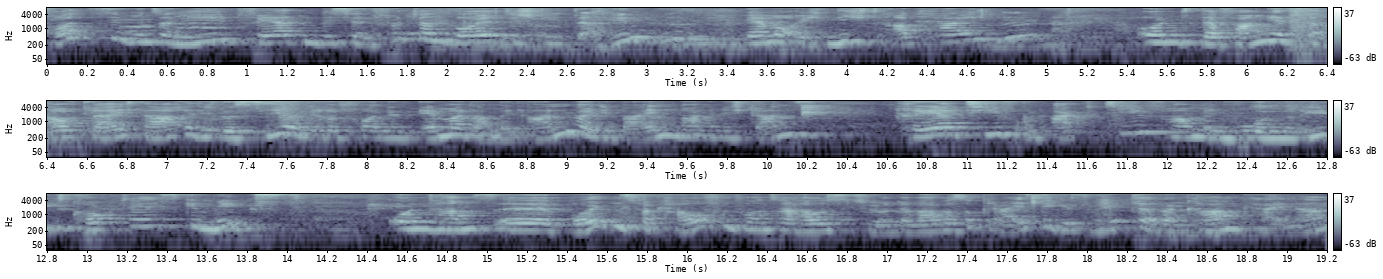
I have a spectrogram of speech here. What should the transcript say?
trotzdem unser Nilpferd ein bisschen füttern wollt, das steht da hinten, werden wir euch nicht abhalten. Und da fangen jetzt dann auch gleich nachher die Lucia und ihre Freundin Emma damit an, weil die beiden waren nämlich ganz kreativ und aktiv, haben in Hohenried Cocktails gemixt und äh, wollten es verkaufen vor unserer Haustür. Und da war aber so kreisliges Wetter, da kam keiner.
